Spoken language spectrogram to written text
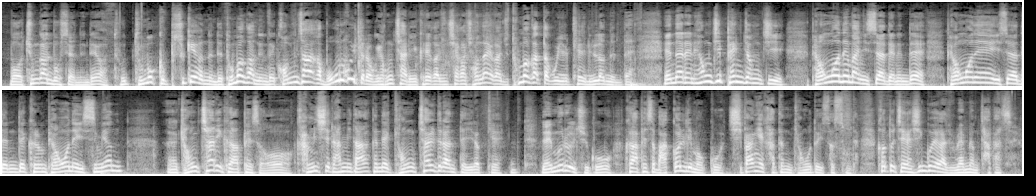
뭐 중간 보스였는데요. 두, 두목급 수계였는데 도망갔는데 검사가 모르고 있더라고요. 경찰이. 그래가지고 제가 전화해가지고 도망갔다고 이렇게 일렀는데 옛날에는 형집행정지 병원에만 있어야 되는데 병원에 있어야 되는데 그럼 병원에 있으면 어, 경찰이 그 앞에서 감시를 합니다. 근데 경찰들한테 이렇게 뇌물을 주고 그 앞에서 막걸리 먹고 지방에 가던 경우도 있었습니다. 그것도 제가 신고해가지고 몇 명 잡았어요.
